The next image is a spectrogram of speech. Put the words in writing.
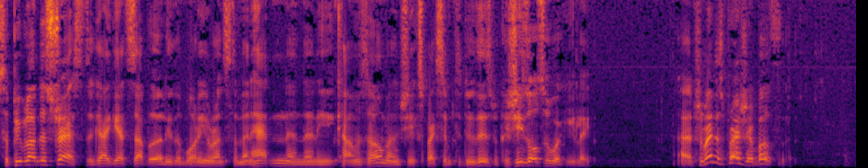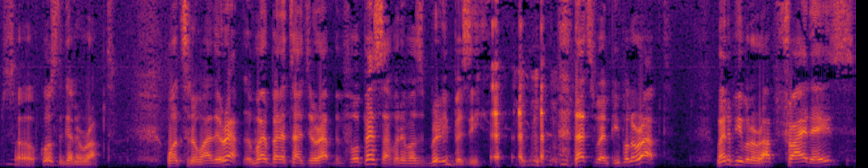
so people are under stress. The guy gets up early in the morning, he runs to Manhattan, and then he comes home, and she expects him to do this because she's also working late. Uh, tremendous pressure, both of them. So of course they're going to erupt. Once in a while they erupt. And what better time to erupt before Pesach when everyone's really busy? That's when people erupt. When do people erupt? Fridays.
